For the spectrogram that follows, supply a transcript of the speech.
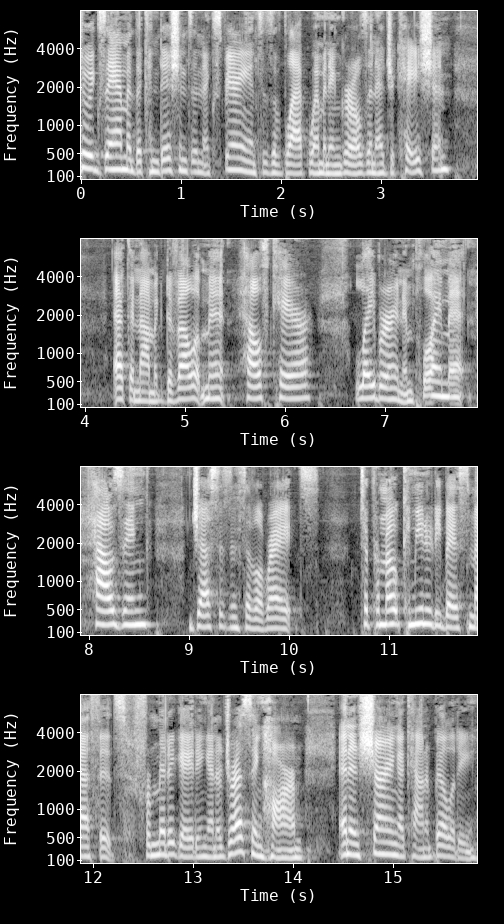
to examine the conditions and experiences of black women and girls in education, economic development, healthcare, labor and employment, housing, justice and civil rights, to promote community based methods for mitigating and addressing harm and ensuring accountability,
